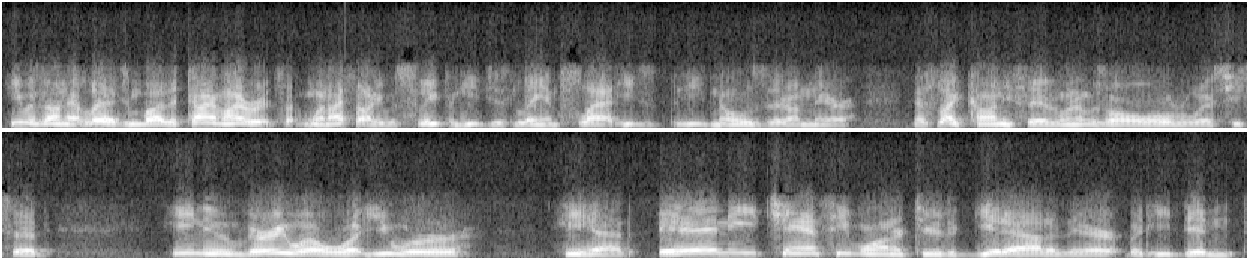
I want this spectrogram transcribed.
he was on that ledge, and by the time I re- when I thought he was sleeping, he's just laying flat. He's he knows that I'm there. It's like Connie said when it was all over with. She said he knew very well what you were. He had any chance he wanted to to get out of there, but he didn't.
